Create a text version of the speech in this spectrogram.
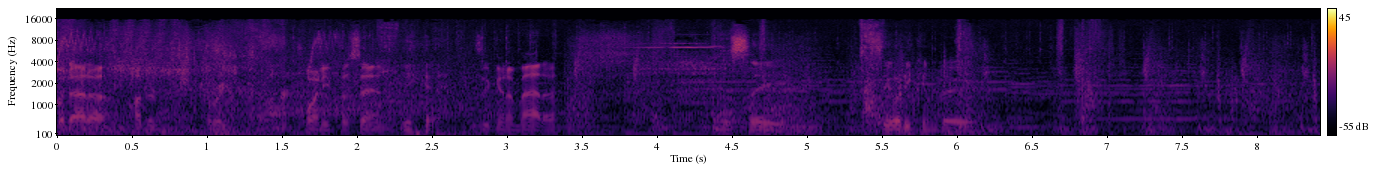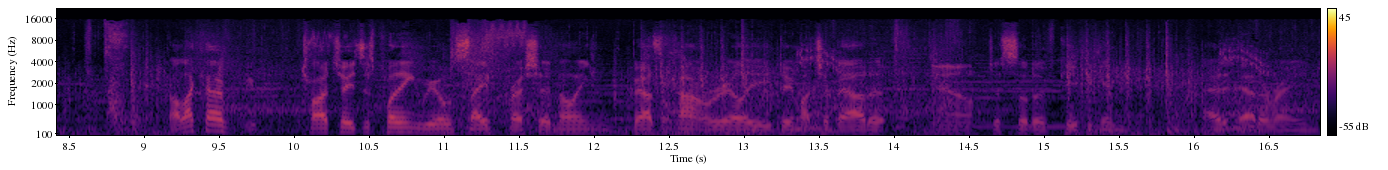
But at a 103, 120%, Yeah. is it going to matter? We'll see. See what he can do. I like how Taicho's just putting real safe pressure, knowing Bowser can't really do much about it. Yeah. Just sort of keeping him out, out of range.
